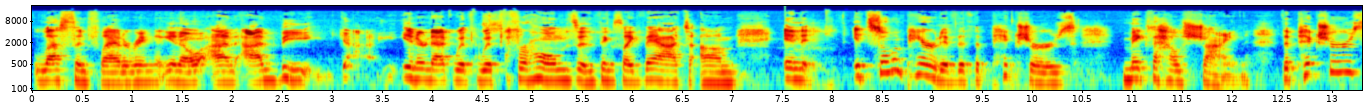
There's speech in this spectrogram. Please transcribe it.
less than flattering, you know, on on the internet with yes. with for homes and things like that. Um, and it's so imperative that the pictures make the house shine. The pictures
